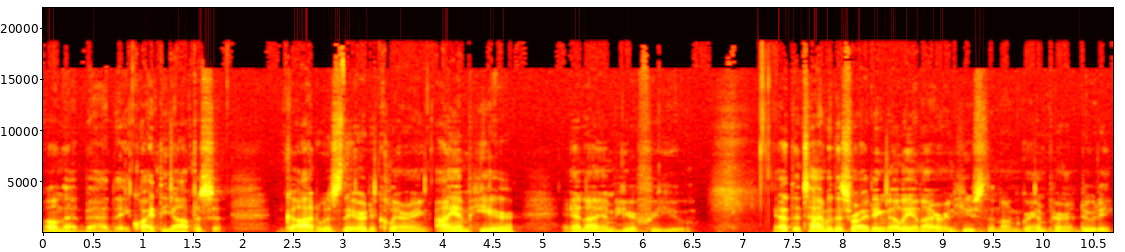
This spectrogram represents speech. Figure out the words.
on that bad day. Quite the opposite. God was there declaring, I am here and I am here for you. At the time of this writing, Nellie and I are in Houston on grandparent duty.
